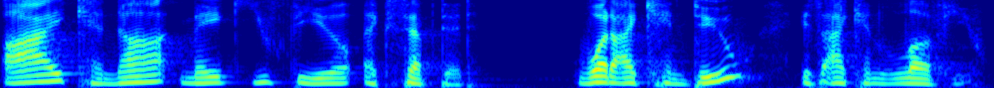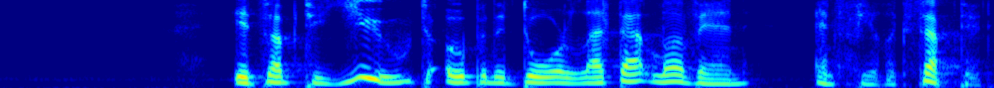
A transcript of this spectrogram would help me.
I cannot make you feel accepted. What I can do is I can love you. It's up to you to open the door, let that love in, and feel accepted.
